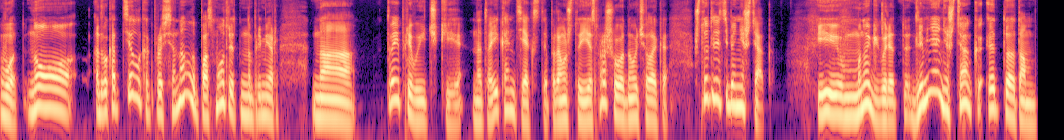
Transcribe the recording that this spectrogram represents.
Вот. Но адвокат тела, как профессионалы, посмотрят, например, на твои привычки, на твои контексты. Потому что я спрашиваю у одного человека, что для тебя ништяк? И многие говорят, для меня ништяк — это там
